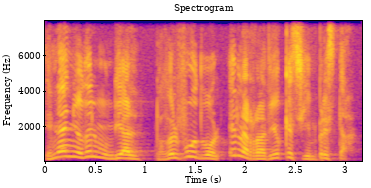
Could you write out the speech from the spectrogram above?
en año del Mundial, todo el fútbol en la radio que siempre está.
